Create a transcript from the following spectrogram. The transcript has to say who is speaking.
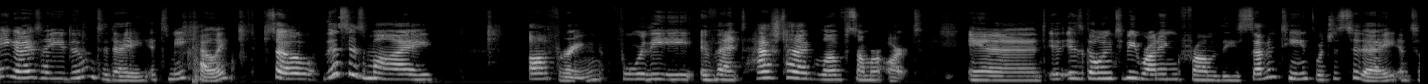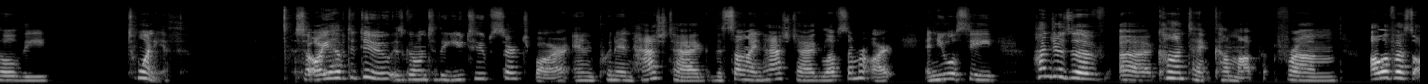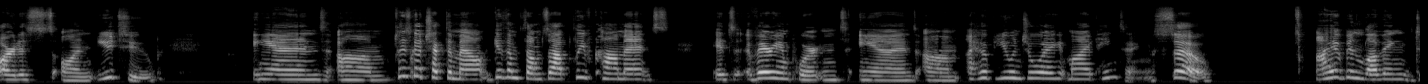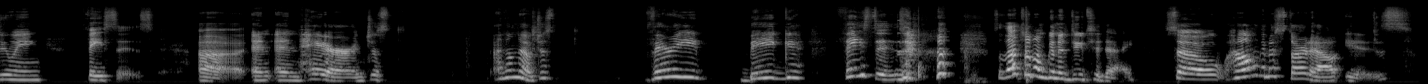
Speaker 1: Hey guys, how you doing today? It's me, Kelly. So this is my offering for the event hashtag Love Summer Art. And it is going to be running from the 17th, which is today, until the 20th. So all you have to do is go into the YouTube search bar and put in hashtag, the sign hashtag Love Summer Art, and you will see hundreds of uh, content come up from all of us artists on YouTube. And um, please go check them out. Give them thumbs up. Leave comments. It's very important. And um, I hope you enjoy my paintings. So I have been loving doing faces uh, and, and hair and just, I don't know, just very big faces. so that's what I'm going to do today. So how I'm going to start out is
